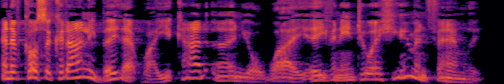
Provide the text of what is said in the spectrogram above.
And of course, it could only be that way. You can't earn your way even into a human family.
